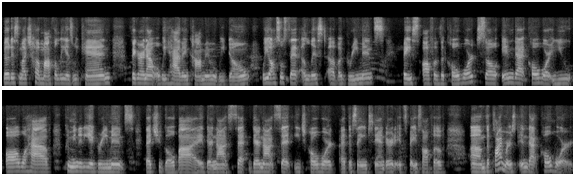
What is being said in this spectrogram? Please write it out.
build as much homophily as we can, figuring out what we have in common, what we don't. We also set a list of agreements based off of the cohort. So in that cohort, you all will have community agreements that you go by. They're not set, they're not set each cohort at the same standard. It's based off of um, the climbers in that cohort.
